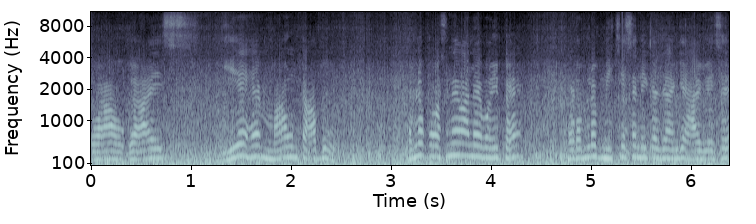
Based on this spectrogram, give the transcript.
वाह गाइस ये है माउंट आबू हम लोग पहुँचने वाले हैं वहीं पे बट हम लोग नीचे से निकल जाएँगे हाईवे से।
